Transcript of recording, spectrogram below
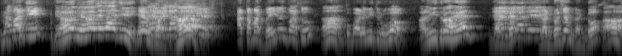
રૂપાજી. બેહો બેહો વેલાજી. એ રૂપાજી. હા. આ તમાર ભાઈ રહ્યું ને પાછું? હા. ખૂબ અળવિત રૂવો અળવિત રહો હે ગંડો ગંડો છે ગંડો? હા.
